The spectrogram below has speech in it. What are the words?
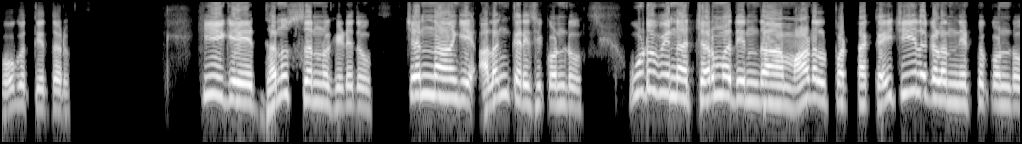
ಹೋಗುತ್ತಿದ್ದರು. ಹೀಗೆ ಧನುಸ್ಸನ್ನು ಹಿಡಿದು ಚೆನ್ನಾಗಿ ಅಲಂಕರಿಸಿಕೊಂಡು ಉಡುವಿನ ಚರ್ಮದಿಂದ ಮಾಡಲ್ಪಟ್ಟ ಕೈಚೀಲಗಳನ್ನಿಟ್ಟುಕೊಂಡು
